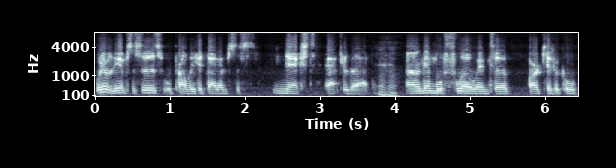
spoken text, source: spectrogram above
whatever the emphasis is, we'll probably hit that emphasis next after that, mm-hmm. um, and then we'll flow into our typical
